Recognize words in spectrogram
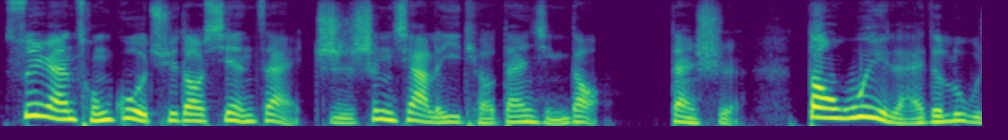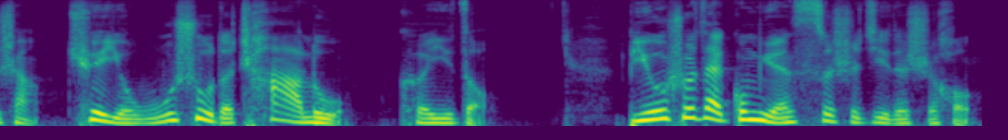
虽然从过去到现在只剩下了一条单行道。但是到未来的路上却有无数的岔路可以走，比如说在公元四世纪的时候，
